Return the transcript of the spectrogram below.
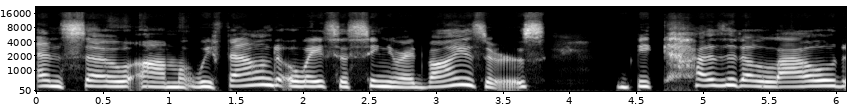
And so um, we found Oasis Senior Advisors because it allowed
